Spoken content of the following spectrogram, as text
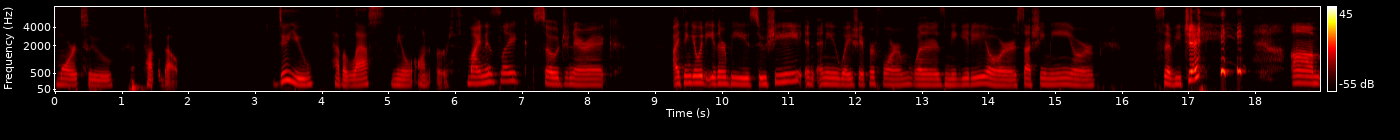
more to talk about. Do you have a last meal on earth? Mine is like so generic. I think it would either be sushi in any way, shape, or form, whether it's nigiri or sashimi or ceviche. um,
